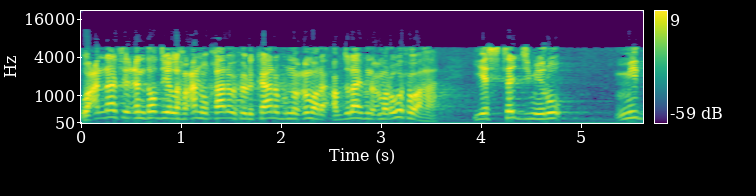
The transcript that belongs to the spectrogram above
Wacan naaficin radi allahu canhu qaala wuxuu uhi kaana bnu cumar cabdullahi bni cumar wuxuu ahaa yastajmiru mid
